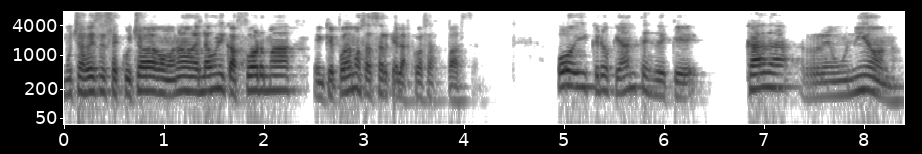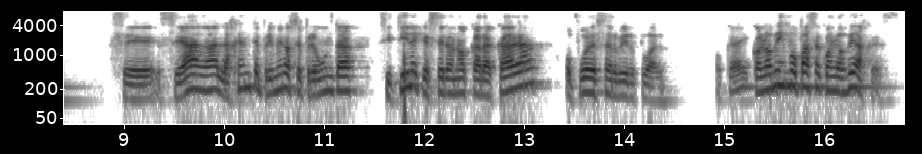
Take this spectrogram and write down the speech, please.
Muchas veces se escuchaba como, no, es la única forma en que podemos hacer que las cosas pasen. Hoy creo que antes de que cada reunión se, se haga, la gente primero se pregunta si tiene que ser o no cara a cara o puede ser virtual. Con lo mismo pasa con los viajes.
